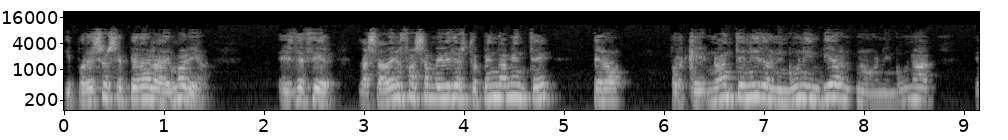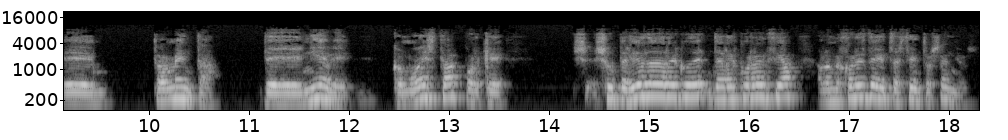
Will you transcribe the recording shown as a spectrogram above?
Y por eso se pierde la memoria. Es decir, las adelfas han vivido estupendamente, pero porque no han tenido ningún invierno ninguna eh, tormenta de nieve como esta, porque su periodo de, recurrencia a lo mejor es de 300 años.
